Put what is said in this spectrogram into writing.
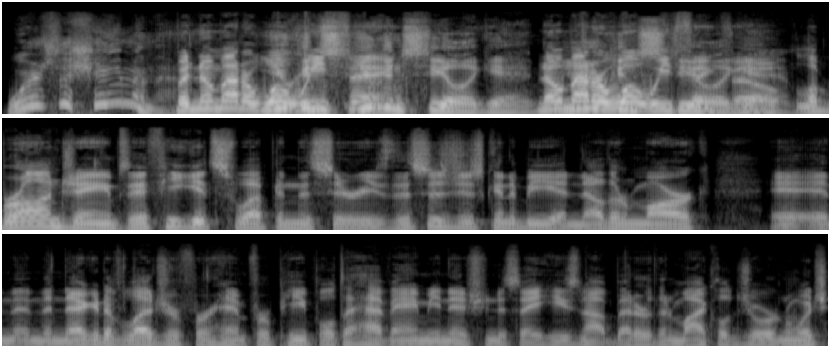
where's the shame in that? But no matter what can, we s- think, you can steal a game. No matter what we steal think, though. LeBron James, if he gets swept in this series, this is just going to be another mark in, in the negative ledger for him for people to have ammunition to say he's not better than Michael Jordan, which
